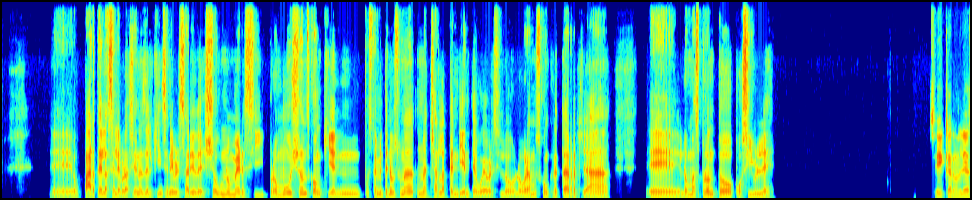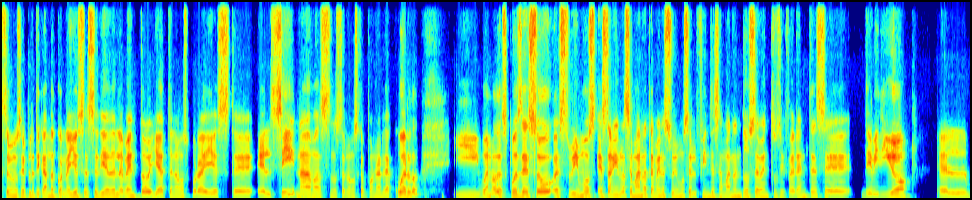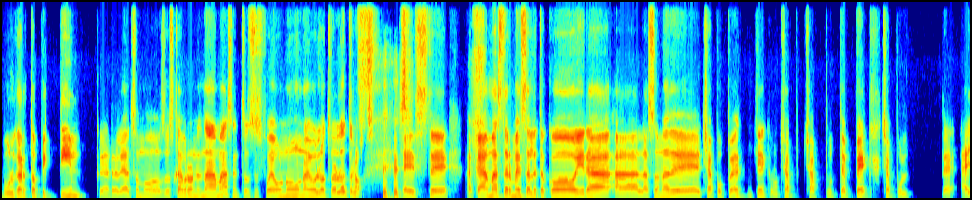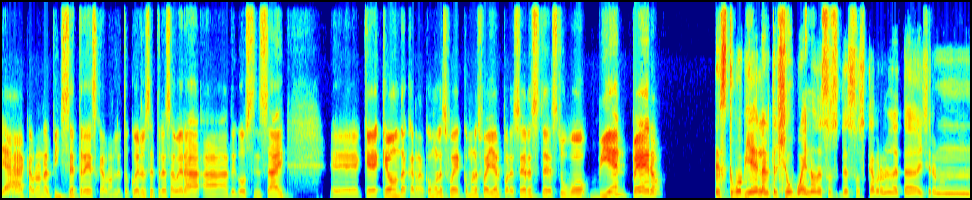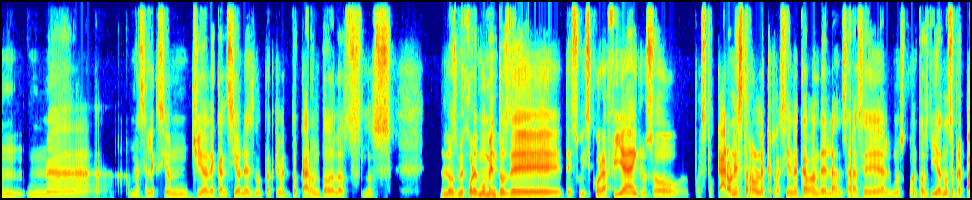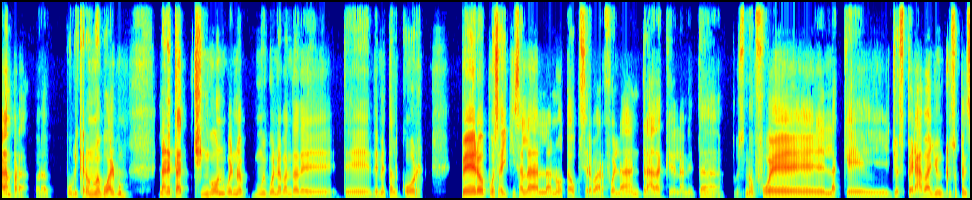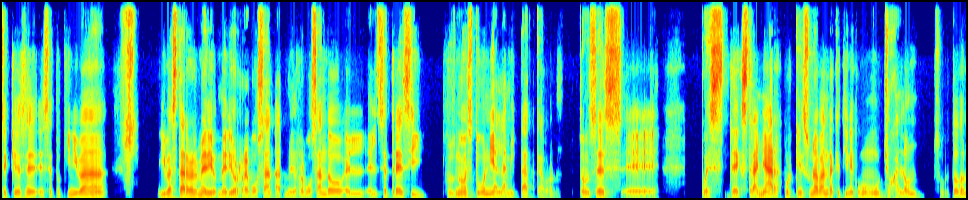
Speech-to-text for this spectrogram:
eh, parte de las celebraciones del 15 aniversario de Show No Mercy Promotions, con quien pues también tenemos una, una charla pendiente, güey, a ver si lo logramos concretar ya eh, lo más pronto posible. Sí, carnal, ya estuvimos ahí platicando con ellos ese día del evento, ya tenemos por ahí este el sí, nada más nos tenemos que poner de acuerdo. Y bueno, después de eso estuvimos, esta misma semana también estuvimos el fin de semana en dos eventos diferentes. Se dividió el Bulgar Topic Team, que en realidad somos dos cabrones nada más, entonces fue uno uno y el otro el otro. Este, acá a Master Mesa le tocó ir a, a la zona de Chapupet, ¿qué? ¿Cómo? Chap- Chapultepec, Chapul allá, cabrón, al pinche C3, cabrón. Le tocó ir al C3 a ver a, a The Ghost Inside. Eh, ¿qué, qué onda, carnal? ¿Cómo les fue? ¿Cómo les fue allá? Al parecer, este estuvo bien, pero Estuvo bien, la neta, el show bueno de esos, de esos cabrones, la neta, hicieron un- una, una selección chida de canciones, ¿no? Prácticamente tocaron todos los, los, los mejores momentos de, su discografía, incluso, pues, tocaron esta rola que recién acaban de lanzar hace algunos cuantos días, ¿no? Se preparan para, para publicar un nuevo álbum. La neta, chingón, una muy buena banda de, de, de metalcore. Pero pues ahí quizá la, nota a observar fue la entrada, que la neta, pues no fue la que yo esperaba. Yo incluso pensé que ese, ese toquín iba, iba a estar medio, medio, rebosa- rebosando el, el C3 y pues no estuvo ni a la mitad, cabrón. Entonces, eh, pues de extrañar, porque es una banda que tiene como mucho jalón, sobre todo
